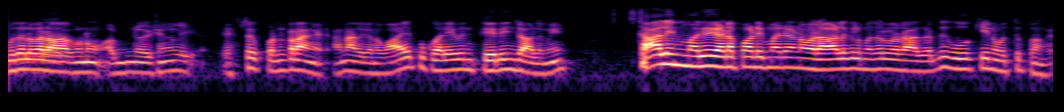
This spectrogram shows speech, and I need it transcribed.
முதல்வர் ஆகணும் அப்படின்ற விஷயங்கள் எக்ஸ்பெக்ட் பண்ணுறாங்க ஆனால் அதுக்கான வாய்ப்பு குறைவுன்னு தெரிஞ்சாலுமே ஸ்டாலின் மாதிரியோ எடப்பாடி மாதிரியான ஒரு ஆளுகள் முதல்வர் ஆகிறதுக்கு ஓகேன்னு ஒத்துப்பாங்க.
